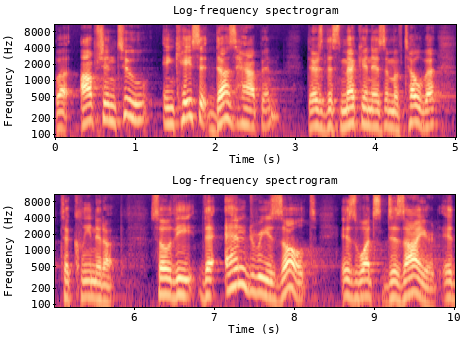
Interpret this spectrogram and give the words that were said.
But option 2, in case it does happen, there's this mechanism of tawbah to clean it up. So the the end result is what's desired. It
